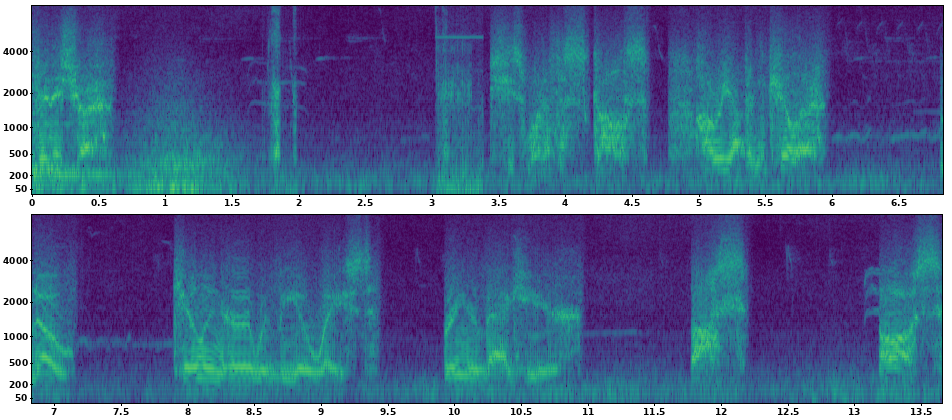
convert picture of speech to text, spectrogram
Finish her. She's one of the skulls. Hurry up and kill her. No. Killing her would be a waste. Bring her back here. Boss. Boss!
